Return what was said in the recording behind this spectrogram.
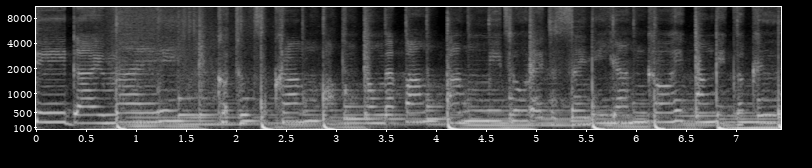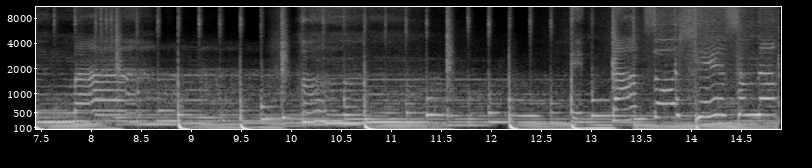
ทีได้ไหม ก็ทุกสักครั้งออกตรงๆแบบปังปังมีเท่าไรจะใส่ในยันขอให้ปังอีกละคืนมาติดตามโซเชียลสำนัก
